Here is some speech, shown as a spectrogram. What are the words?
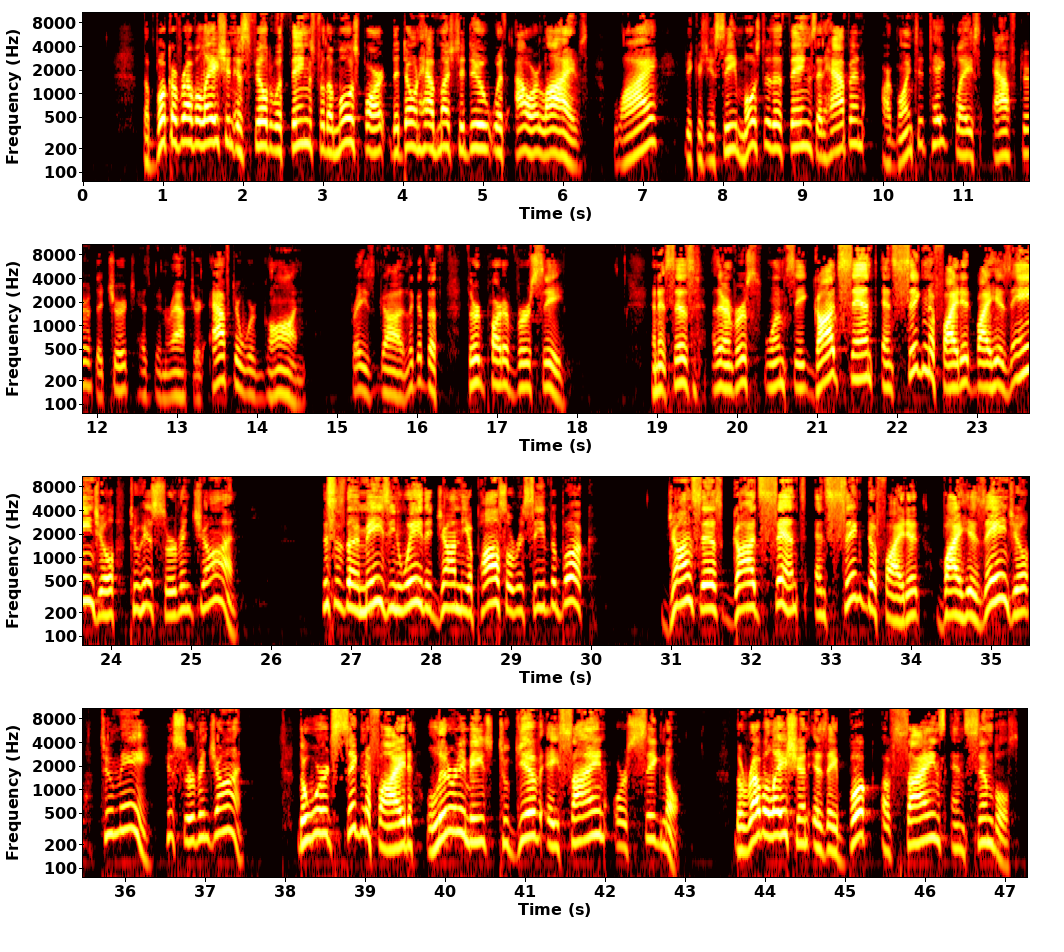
The book of Revelation is filled with things, for the most part, that don't have much to do with our lives. Why? Because you see, most of the things that happen are going to take place after the church has been raptured, after we're gone. Praise God. Look at the third part of verse C. And it says there in verse 1c God sent and signified it by his angel to his servant John. This is the amazing way that John the Apostle received the book. John says God sent and signified it by his angel to me, his servant John. The word signified literally means to give a sign or signal. The Revelation is a book of signs and symbols.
